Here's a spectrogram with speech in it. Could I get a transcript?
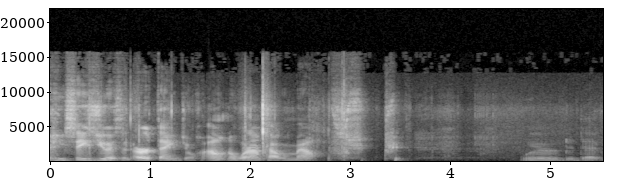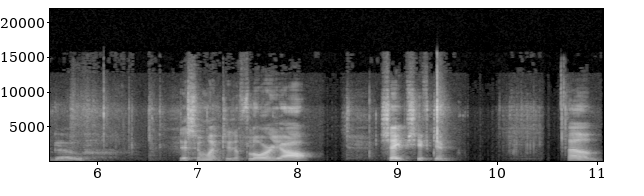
he sees you as an earth angel. I don't know what I'm talking about. Where did that go? This one went to the floor, y'all. Shapeshifting. Um,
